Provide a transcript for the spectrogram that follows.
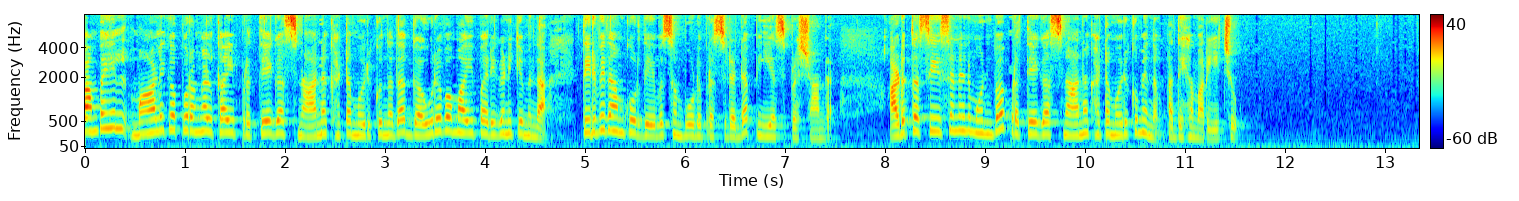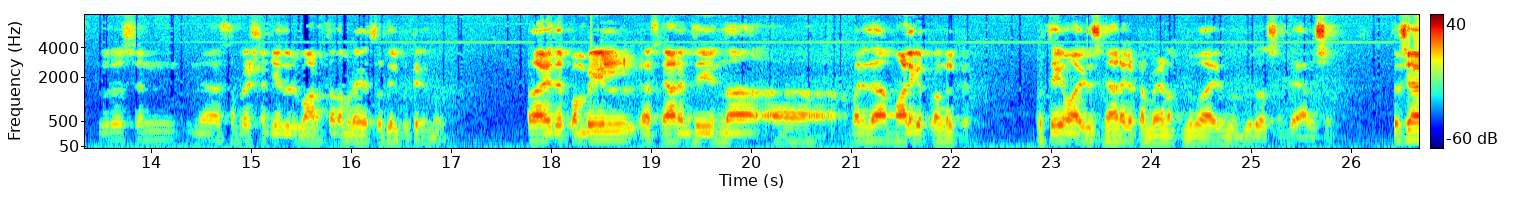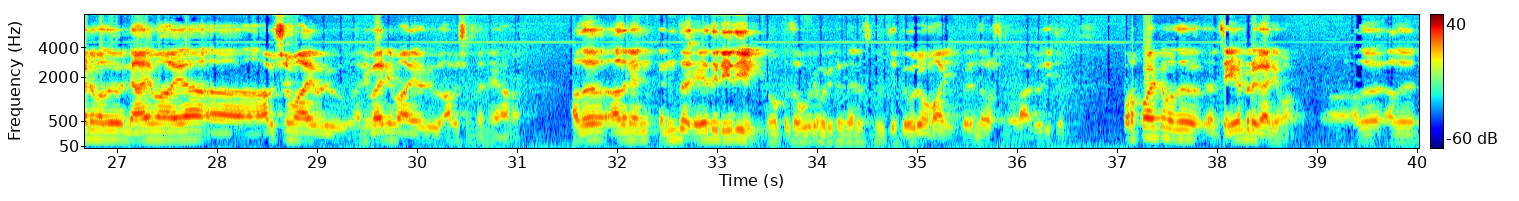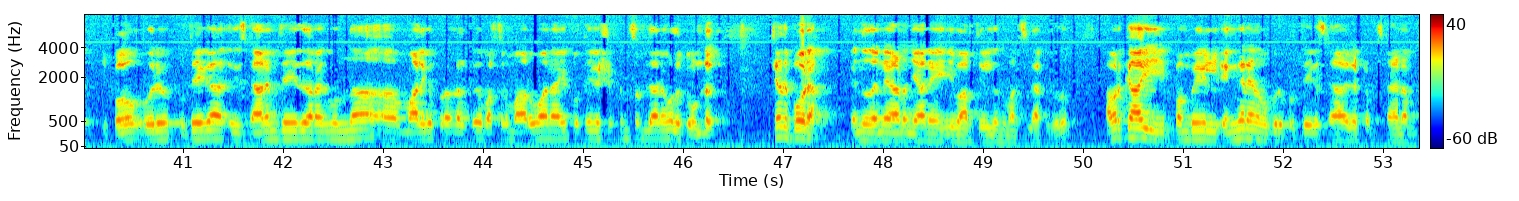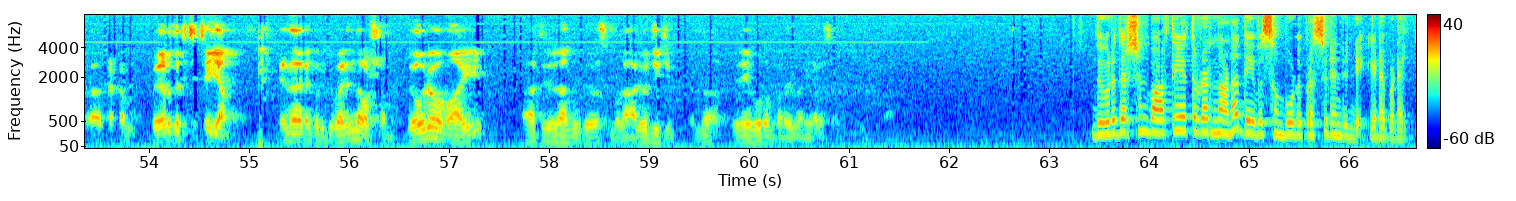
പമ്പയിൽ മാളികപ്പുറങ്ങൾക്കായി പ്രത്യേക സ്നാനഘട്ടം ഒരുക്കുന്നത് ഗൌരവമായി പരിഗണിക്കുമെന്ന് Thiruvithamkoor Devaswom board president P S Prashanth. അടുത്ത സീസണിന് മുൻപ് പ്രത്യേക സ്നാനഘട്ടം ഒരുക്കുമെന്നും അദ്ദേഹം അറിയിച്ചു. ദൂരദർശൻ സംപ്രേഷണം ചെയ്തൊരു വാർത്ത നമ്മുടെ ശ്രദ്ധയിൽപ്പെട്ടിരുന്നു. അതായത് പമ്പയിൽ സ്നാനം ചെയ്യുന്ന വനിതാ മാളികപ്പുറങ്ങൾക്ക് പ്രത്യേകമായൊരു സ്നാനഘട്ടം വേണം എന്നുള്ളതായിരുന്നു ദൂരദർശന്റെ ആവശ്യം. തീർച്ചയായിട്ടും അത് ന്യായമായ ആവശ്യമായ ഒരു അനിവാര്യമായ ഒരു ആവശ്യം തന്നെയാണ്. അത് അതിന് എന്ത് ഏത് രീതിയിൽ നമുക്ക് സൗകര്യം ഒരുക്കുന്നതിനെ സംബന്ധിച്ച് ഗൗരവമായി വരുന്ന വർഷം നമ്മൾ ആലോചിക്കും. ഉറപ്പായിട്ടും അത് ചെയ്യേണ്ട ഒരു കാര്യമാണ്. അത് അത് ഇപ്പോൾ ഒരു പ്രത്യേക സ്നാനം ചെയ്ത് ഇറങ്ങുന്ന മാളികപ്പുറങ്ങൾക്ക് വസ്ത്രം മാറുവാനായി പ്രത്യേക ഷിഫ്റ്റും സംവിധാനങ്ങളൊക്കെ ഉണ്ട്. പക്ഷെ അത് പോരാ എന്ന് തന്നെയാണ് ഞാൻ ഈ വാർത്തയിൽ നിന്ന് മനസ്സിലാക്കുന്നത്. അവർക്കായി പമ്പയിൽ എങ്ങനെ നമുക്കൊരു പ്രത്യേക സ്നാനഘട്ടം സ്നാനം ഘട്ടം വേർതിരിച്ച് ചെയ്യാം എന്നതിനെക്കുറിച്ച് വരുന്ന വർഷം ഗൗരവമായി തിരുവിതാംകൂർ ദേവസ്വം ബോർഡ് ആലോചിക്കും എന്ന് വിനയപൂർവം പറയുവാൻ അവസരം ദൂരദർശൻ വാർത്തയെ തുടർന്നാണ് ദേവസ്വം ബോർഡ് പ്രസിഡന്റിന്റെ ഇടപെടൽ.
